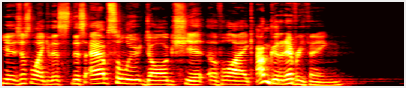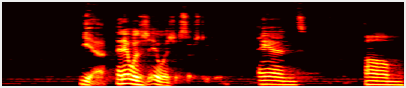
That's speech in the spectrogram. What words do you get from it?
Yeah, it's just like this this absolute dog shit of like I'm good at everything. Yeah, and it was it was just so stupid. And um,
